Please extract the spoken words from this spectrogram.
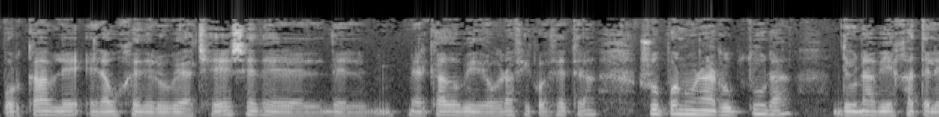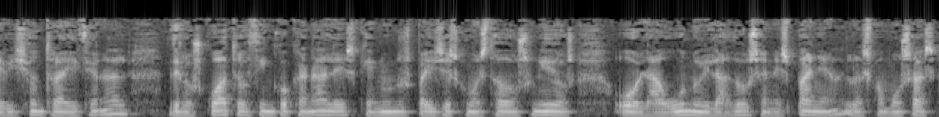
por cable, el auge del VHS, del, del mercado videográfico, etcétera, supone una ruptura de una vieja televisión tradicional de los cuatro o cinco canales que en unos países como Estados Unidos o la 1 y la 2 en España, las famosas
